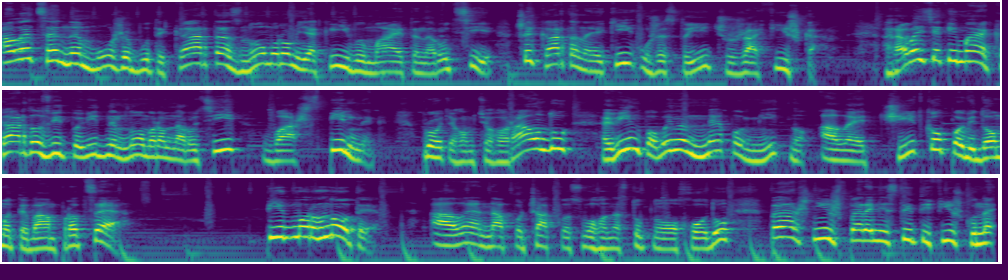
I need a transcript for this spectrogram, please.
Але це не може бути карта з номером, який ви маєте на руці, чи карта, на якій уже стоїть чужа фішка. Гравець, який має карту з відповідним номером на руці, ваш спільник. Протягом цього раунду він повинен непомітно, але чітко повідомити вам про це. Підморгнути. Але на початку свого наступного ходу, перш ніж перемістити фішку на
